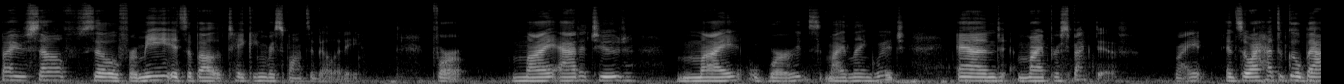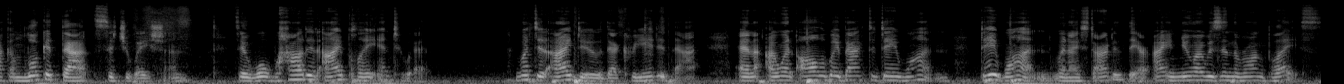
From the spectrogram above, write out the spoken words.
by yourself. So for me, it's about taking responsibility for my attitude, my words, my language, and my perspective, right? And so I had to go back and look at that situation, say, well, how did I play into it? What did I do that created that? And I went all the way back to day one. Day one, when I started there, I knew I was in the wrong place.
